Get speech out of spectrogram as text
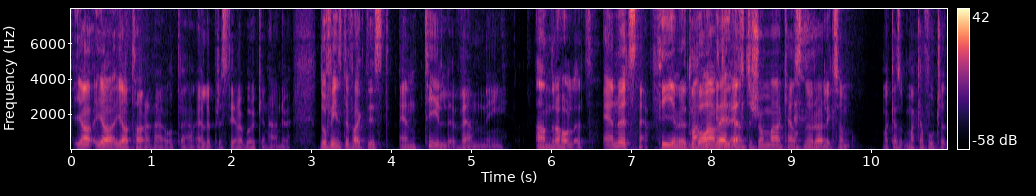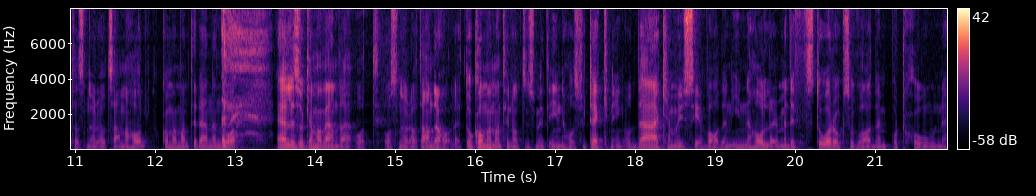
jag, jag, jag tar den här återhäm- eller prestera-burken här nu. Då finns det faktiskt en till vändning. Andra hållet. Ännu ett snäpp. 10 minuter Man, bak man i tiden. eftersom man kan snurra liksom, man kan, man kan fortsätta snurra åt samma håll, kommer man till den ändå. Eller så kan man vända åt, och snurra åt andra hållet. Då kommer man till något som heter innehållsförteckning. Och där kan man ju se vad den innehåller. Men det står också vad en portion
